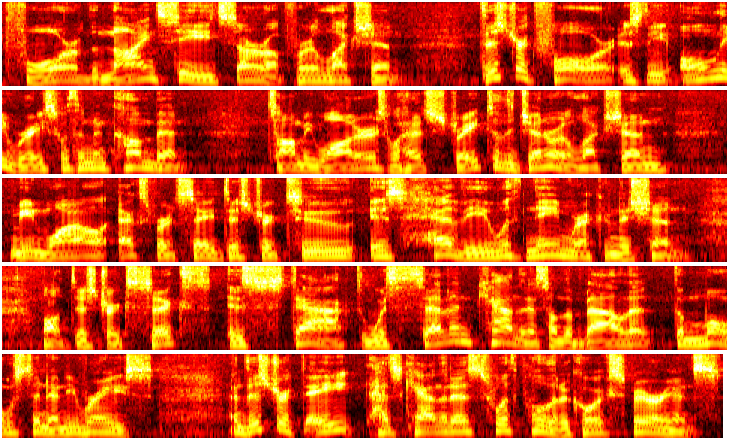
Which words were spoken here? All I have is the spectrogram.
Four of the nine seats are up for election. District 4 is the only race with an incumbent. Tommy Waters will head straight to the general election. Meanwhile, experts say District 2 is heavy with name recognition, while District 6 is stacked with seven candidates on the ballot, the most in any race. And District 8 has candidates with political experience.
